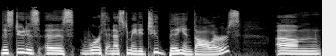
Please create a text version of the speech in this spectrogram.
this dude is is worth an estimated two billion dollars. Um,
